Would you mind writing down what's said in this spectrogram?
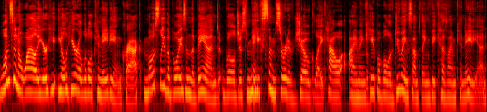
Once in a while, you're, you'll hear a little Canadian crack. Mostly the boys in the band will just make some sort of joke like how I'm incapable of doing something because I'm Canadian.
